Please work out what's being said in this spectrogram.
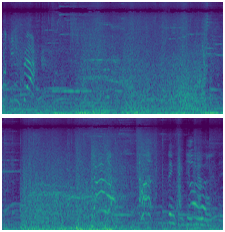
looking back! Think you can handle this?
